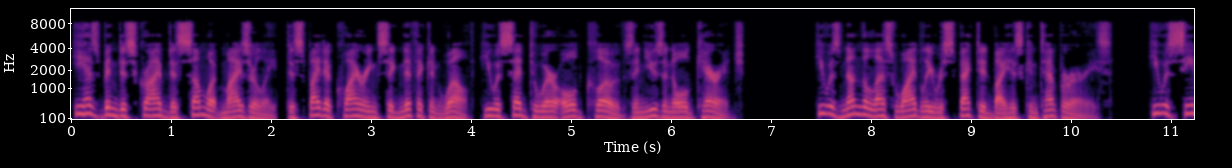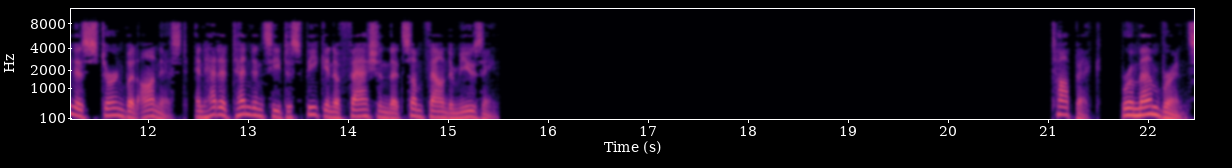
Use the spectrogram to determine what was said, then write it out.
He has been described as somewhat miserly. Despite acquiring significant wealth, he was said to wear old clothes and use an old carriage. He was nonetheless widely respected by his contemporaries. He was seen as stern but honest, and had a tendency to speak in a fashion that some found amusing. Remembrance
